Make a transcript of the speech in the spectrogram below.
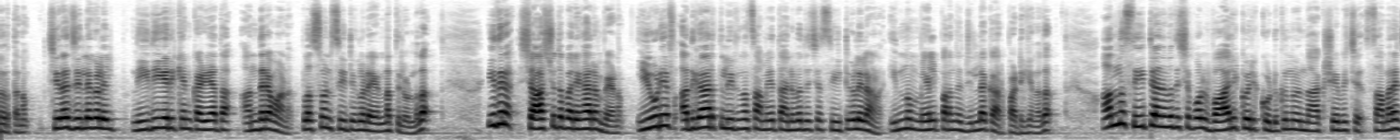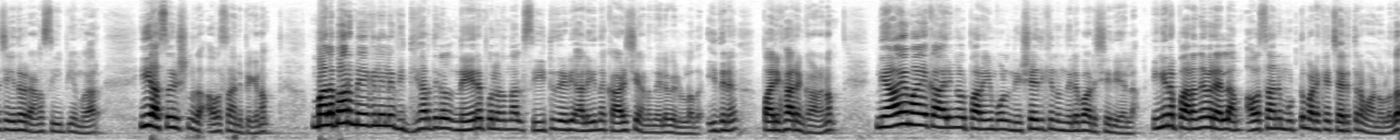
നിർത്തണം. ചില ജില്ലകളിൽ നീതീകരിക്കാൻ കഴിയാത്ത അന്തരമാണ് പ്ലസ് വൺ സീറ്റുകളുടെ എണ്ണത്തിലുള്ളത്. ഇതിന് ശാശ്വത പരിഹാരം വേണം. യു ഡി എഫ് അധികാരത്തിലിരുന്ന സമയത്ത് അനുവദിച്ച സീറ്റുകളിലാണ് ഇന്നും മേൽപ്പറഞ്ഞ ജില്ലക്കാർ പഠിക്കുന്നത്. അന്ന് സീറ്റ് അനുവദിച്ചപ്പോൾ വാരിക്കൊരി കൊടുക്കുന്നുവെന്ന് ആക്ഷേപിച്ച് സമരം ചെയ്തവരാണ് സി പി എമ്മുകാർ ഈ അസഹിഷ്ണുത അവസാനിപ്പിക്കണം. മലബാർ മേഖലയിലെ വിദ്യാർത്ഥികൾ നേരെ പുലർന്നാൽ സീറ്റ് തേടി അലയുന്ന കാഴ്ചയാണ് നിലവിലുള്ളത്. ഇതിന് പരിഹാരം കാണണം. ന്യായമായ കാര്യങ്ങൾ പറയുമ്പോൾ നിഷേധിക്കുന്ന നിലപാട് ശരിയല്ല. ഇങ്ങനെ പറഞ്ഞവരെല്ലാം അവസാനം മുട്ടുമടക്കിയ ചരിത്രമാണുള്ളത്.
